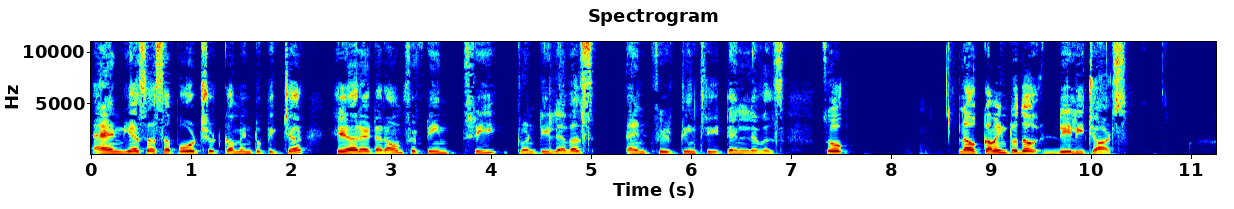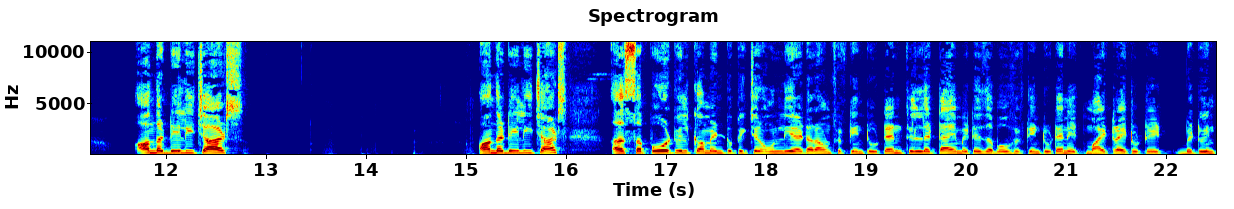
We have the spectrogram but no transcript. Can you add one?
And yes a support should come into picture here at around 15320 levels and 15310 levels. So now coming to the daily charts. On the daily charts on the daily charts a support will come into picture only at around 15 to 10 till the time it is above 15 to 10 it might try to trade between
